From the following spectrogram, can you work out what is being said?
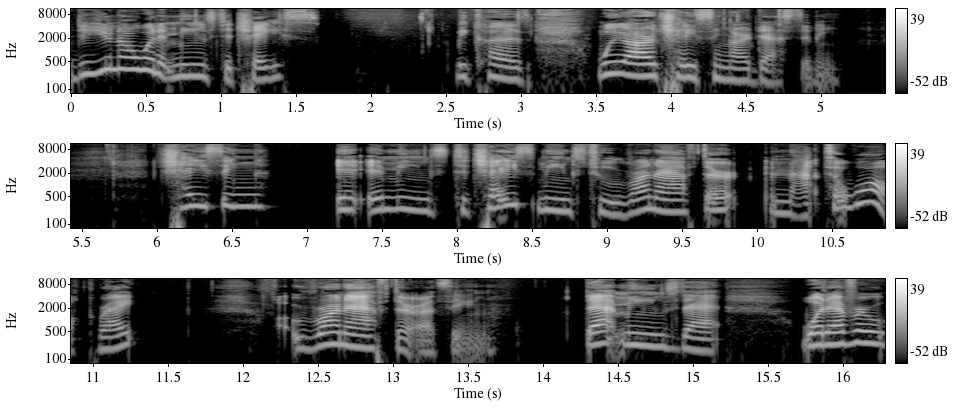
Do you know what it means to chase? Because we are chasing our destiny. Chasing it, it means to chase means to run after and not to walk, right? Run after a thing. That means that whatever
